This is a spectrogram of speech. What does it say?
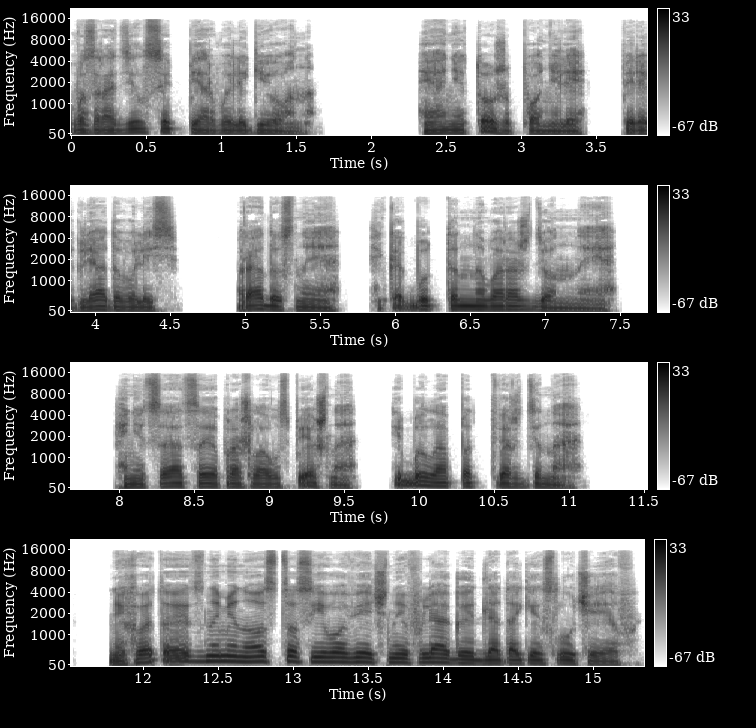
возродился первый легион. И они тоже поняли, переглядывались, радостные и как будто новорожденные. Инициация прошла успешно и была подтверждена. «Не хватает знаменосца с его вечной флягой для таких случаев»,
